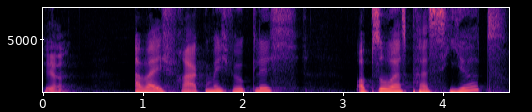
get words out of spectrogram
Ja. Aber ich frage mich wirklich, ob sowas passiert,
